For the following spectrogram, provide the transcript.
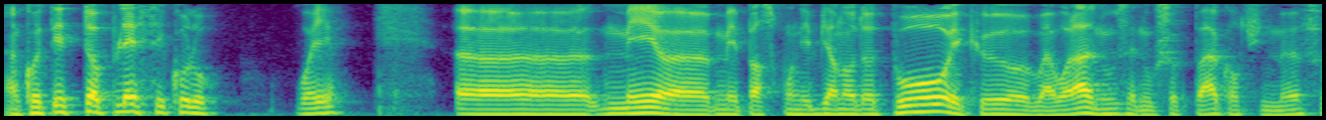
un côté topless écolo. Vous voyez euh, mais, euh, mais parce qu'on est bien dans notre peau et que euh, bah voilà, nous, ça nous choque pas quand une meuf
